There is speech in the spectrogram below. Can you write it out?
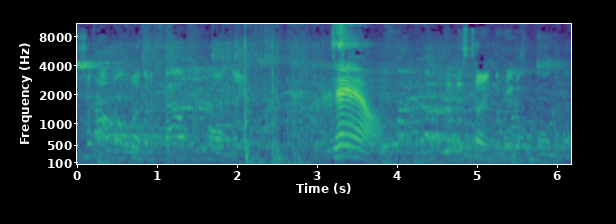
Somehow good, but a foul called late. Damn. And this time the Raiders were ball in the line.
